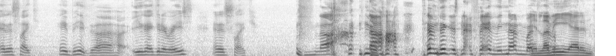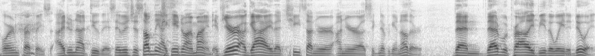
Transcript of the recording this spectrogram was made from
and it's like, hey babe, uh, you gonna get a raise? And it's like. nah, nah, them niggas not paying me nothing but. And let me add an important preface. I do not do this. It was just something I came to my mind. If you're a guy that cheats on your on your uh, significant other, then that would probably be the way to do it.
